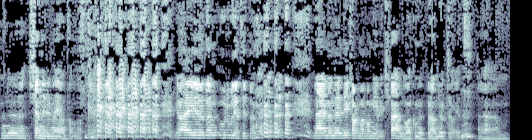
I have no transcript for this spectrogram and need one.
Men nu känner du mig Anton. Att, jag är ju den oroliga typen. Nej, men eh, det är klart att man var mer bekväm när man kom ut på det andra uppdraget. Ehm,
